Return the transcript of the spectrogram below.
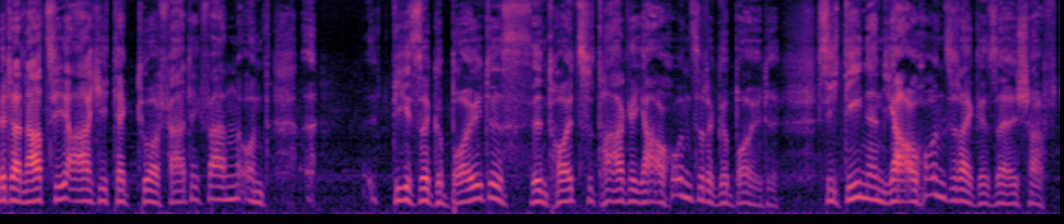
mit der Nazi-Architektur fertig werden und äh, diese Gebäude sind heutzutage ja auch unsere Gebäude. Sie dienen ja auch unserer Gesellschaft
